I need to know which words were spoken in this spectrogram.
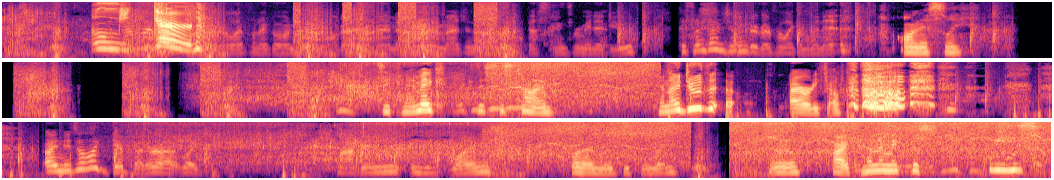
Oh my god. Real life when I go under the water, and I can imagine that's the best thing for me to do. Because sometimes you're under there for like a minute. Honestly. See, can I make this this time? Can I do the? Uh, I already failed. I need to like get better at like grabbing these lines when I move between them. Uh, Alright, can I make this, please?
